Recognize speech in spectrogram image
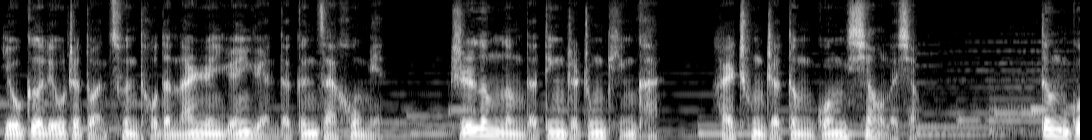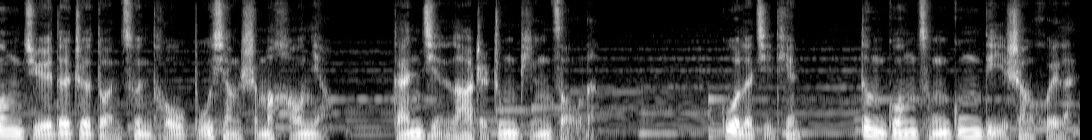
有个留着短寸头的男人远远地跟在后面，直愣愣地盯着钟平看，还冲着邓光笑了笑。邓光觉得这短寸头不像什么好鸟，赶紧拉着钟平走了。过了几天。邓光从工地上回来，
